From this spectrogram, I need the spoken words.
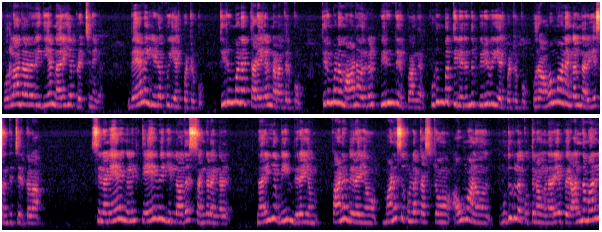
பொருளாதார ரீதியாக நிறைய பிரச்சனைகள். வேலை இழப்பு ஏற்பட்டிருக்கும். திருமண தடைகள் நடந்திருக்கும். திருமணம் ஆனவர்கள் பிரிந்திருப்பாங்க. குடும்பத்திலிருந்து பிரிவு ஏற்பட்டிருக்கும். ஒரு அவமானங்கள் நிறைய சந்திச்சிருக்கலாம். சில நேரங்களில் தேவையில்லாத சங்கடங்கள். நிறைய வீண் விரயம். பண விரயம் மனசுக்குள்ள கஷ்டம் அவமானம் முதுகில் குத்துனவங்க நிறைய பேர் அந்த மாதிரி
